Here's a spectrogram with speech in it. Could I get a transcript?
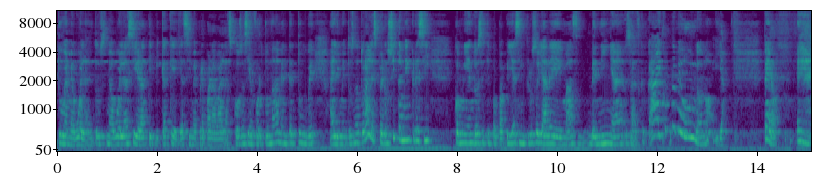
tuve a mi abuela, entonces mi abuela sí era típica que ella sí me preparaba las cosas y afortunadamente tuve alimentos naturales, pero sí también crecí comiendo ese tipo de papillas, incluso ya de más de niña, o sea, es que, ay, cómprame uno, ¿no? Y ya. Pero, eh,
